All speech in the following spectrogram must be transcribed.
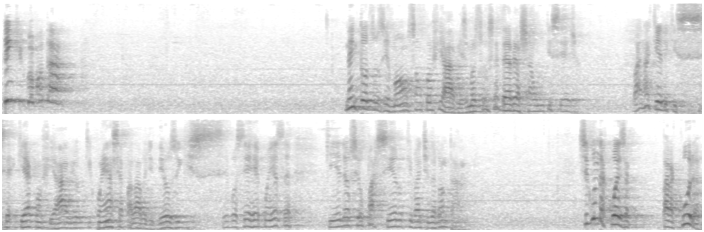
Tem que incomodar. Nem todos os irmãos são confiáveis, mas você deve achar um que seja. Vai naquele que, que é confiável, que conhece a palavra de Deus e que se você reconheça que Ele é o seu parceiro que vai te levantar. Segunda coisa para a cura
